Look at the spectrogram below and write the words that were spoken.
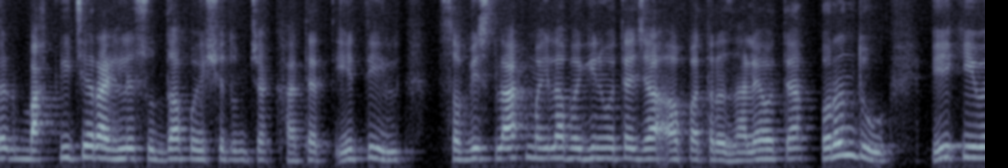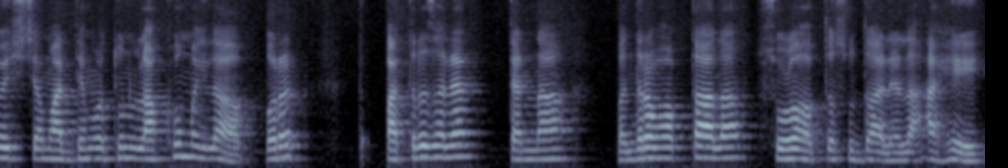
तर बाकीचे राहिले सुद्धा पैसे तुमच्या खात्यात येतील. सव्वीस लाख महिला भगिनी होत्या ज्या अपात्र झाल्या होत्या. परंतु ए केवायसीच्या माध्यमातून लाखो महिला परत पात्र झाल्या. त्यांना पंधरावा हप्ता आला सोळा हप्ता सुद्धा आलेला आहे.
